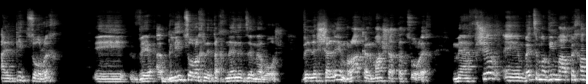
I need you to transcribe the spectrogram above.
על פי צורך, ובלי צורך לתכנן את זה מראש, ולשלם רק על מה שאתה צורך, מאפשר, בעצם מביא מהפכה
